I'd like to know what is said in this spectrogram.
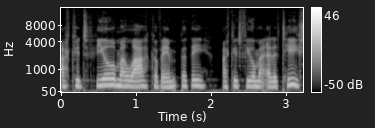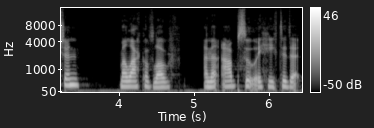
I could feel my lack of empathy. I could feel my irritation, my lack of love, and I absolutely hated it.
